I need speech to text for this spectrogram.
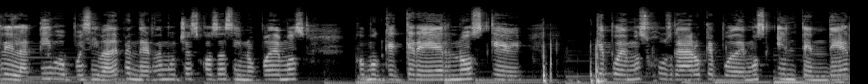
relativo, pues y va a depender de muchas cosas y no podemos como que creernos que, que podemos juzgar o que podemos entender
